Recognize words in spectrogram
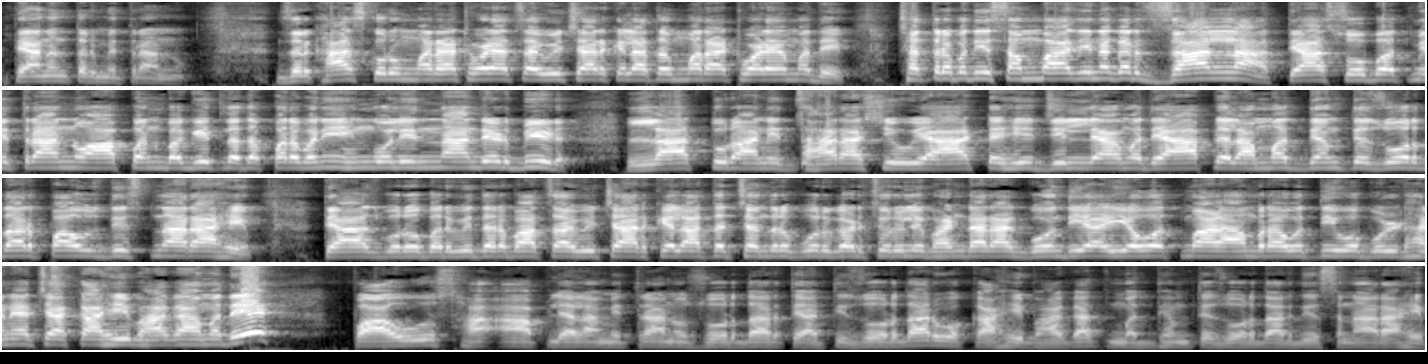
त्यानंतर मित्रांनो जर खास करून मराठवाड्याचा विचार केला तर मराठवाड्यामध्ये छत्रपती संभाजीनगर जालना त्यासोबत मित्रांनो आपण बघितलं तर परभणी हिंगोली नांदेड बीड लातूर आणि धाराशिव या आठही जिल्ह्यामध्ये आपल्याला मध्यम ते जोरदार पाऊस दिसणार आहे. त्याचबरोबर विदर्भाचा विचार केला तर चंद्रपूर गडचिरोली भंडारा गोंदिया यवतमाळ अमरावती व बुलढाण्याच्या काही भागामध्ये पाऊस हा आपल्याला मित्रांनो जोरदार ते अति जोरदार व काही भागात मध्यम ते जोरदार दिसणार आहे.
